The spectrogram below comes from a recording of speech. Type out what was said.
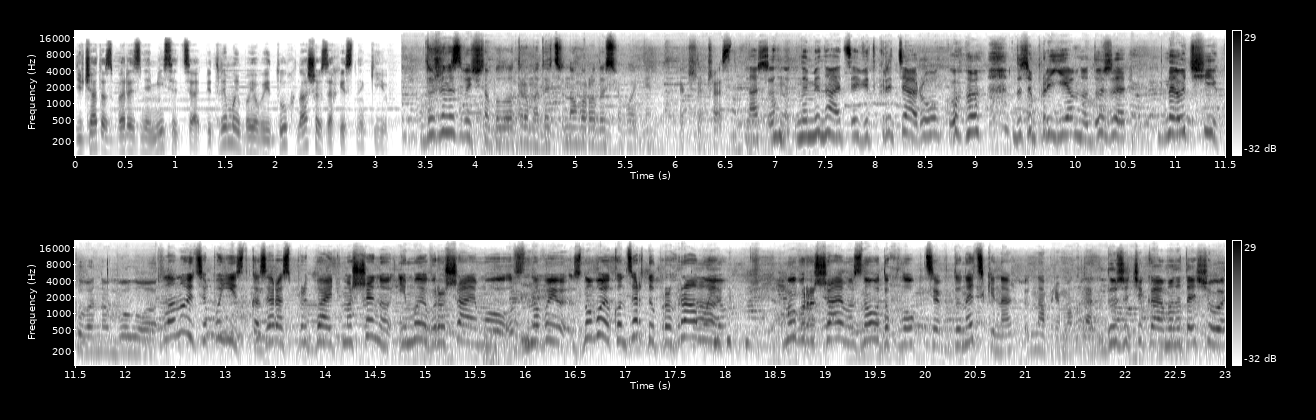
Дівчата з березня місяця підтримують бойовий дух наших захисників. Дуже незвично було отримати цю нагороду сьогодні, якщо чесно. Наша номінація відкриття року дуже приємно, дуже неочікувано було. Планується поїздка. Зараз придбають машину, і ми вирушаємо з новою з новою концертною програмою. Ми вирушаємо знову до хлопців в Донецький на- напрямок. Так Дуже чекаємо на те, що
